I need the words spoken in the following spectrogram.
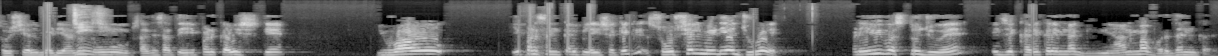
સોશિયલ મીડિયાનો તો હું સાથે સાથે એ પણ કહીશ કે યુવાઓ એ પણ સંકલ્પ લઈ શકે કે સોશિયલ મીડિયા જુએ પણ એવી વસ્તુ જુએ કે જે ખરેખર એમના જ્ઞાનમાં વર્ધન કરે.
